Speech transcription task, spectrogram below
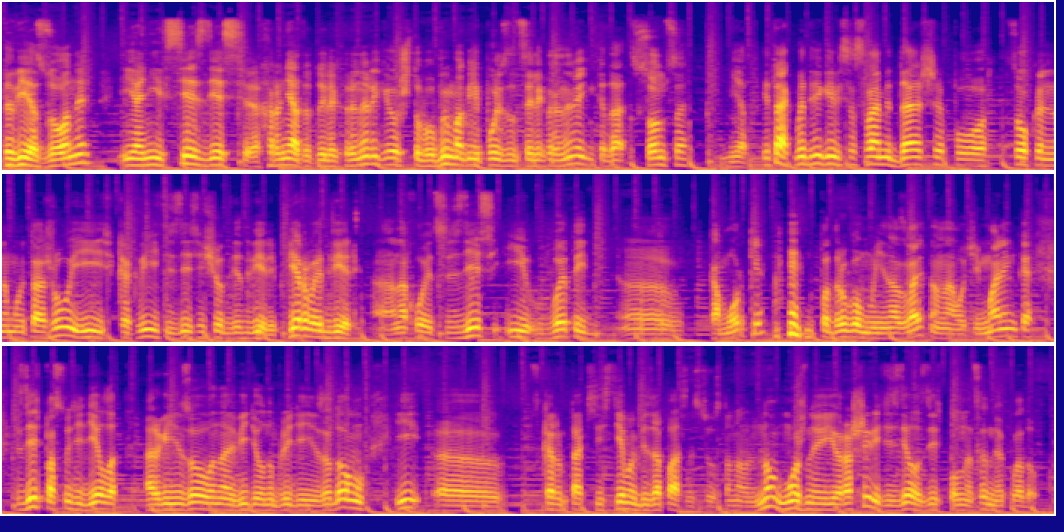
две зоны, и они все здесь хранят эту электроэнергию, чтобы вы могли пользоваться электроэнергией, когда солнца нет. Итак, мы двигаемся с вами дальше по цокольному этажу, и, как видите, здесь еще две двери. Первая дверь а, находится здесь, и в этой э, коморке, по-другому не назвать, она очень маленькая, здесь, по сути дела, организовано видеонаблюдение за домом, и э, скажем так, система безопасности установлена. Но можно ее расширить и сделать здесь полноценную кладовку.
